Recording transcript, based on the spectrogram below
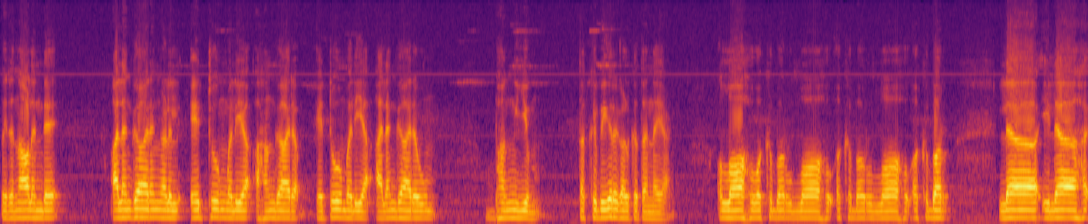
പെരുന്നാളിന്റെ അലങ്കാരങ്ങളിൽ ഏറ്റവും വലിയ അഹങ്കാരം ഏറ്റവും വലിയ അലങ്കാരവും ഭംഗിയും തക്ബീറുകൾക്ക് തന്നെയാണ്. അള്ളാഹു അക്ബർ അള്ളാഹു അക്ബർ അള്ളാഹു അക്ബർ ലാ ഇലാഹ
